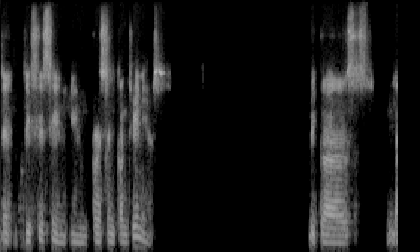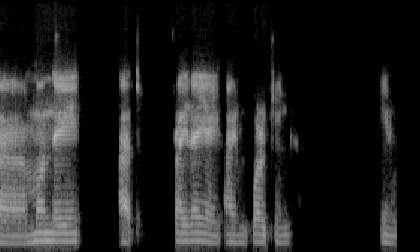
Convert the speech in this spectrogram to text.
Th- this is in in present continuous. Because the monday at friday I, i'm working in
